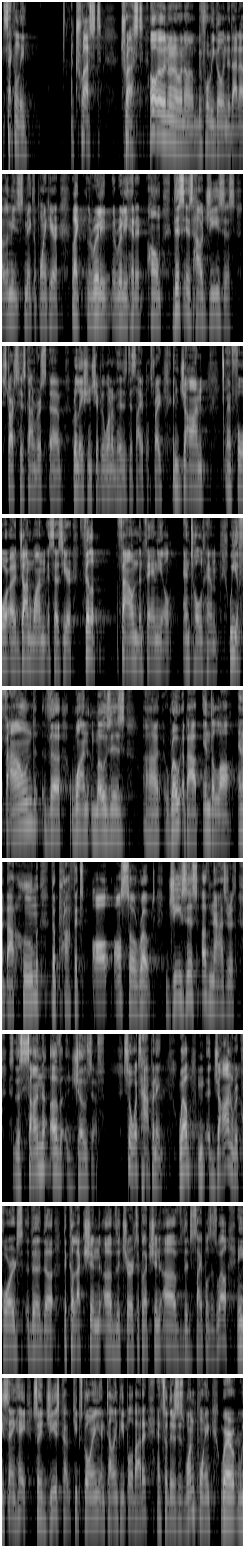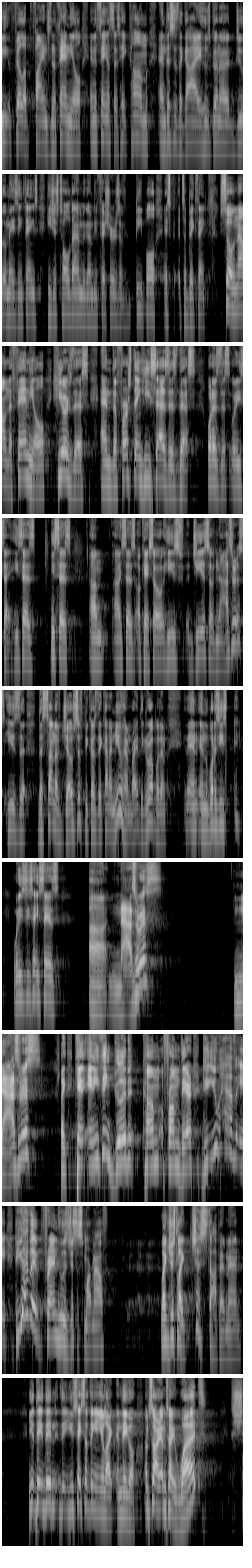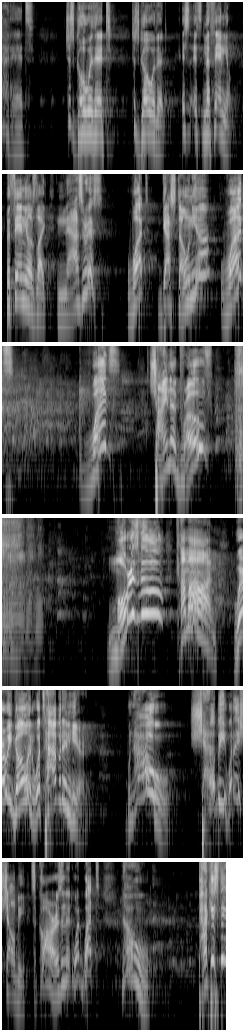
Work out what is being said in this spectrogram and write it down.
Secondly, trust trust. Oh, no, no, no. Before we go into that, uh, let me just make the point here, like really, really hit it home. This is how Jesus starts his converse, uh, relationship with one of his disciples, right? In John uh, 4, uh, John 1, it says here, Philip found Nathanael and told him, We have found the one Moses uh, wrote about in the law and about whom the prophets all also wrote Jesus of Nazareth, the son of Joseph. So, what's happening? Well, John records the, the, the, collection of the church, the collection of the disciples as well. And he's saying, hey, so Jesus keeps going and telling people about it. And so there's this one point where we, Philip finds Nathaniel, and Nathaniel says, hey, come. And this is the guy who's going to do amazing things. He just told them we're going to be fishers of people. It's, it's a big thing. So now Nathaniel hears this, and the first thing he says is this. What is this? What do he say? He says, he says, um, uh, he says, okay, so he's Jesus of Nazareth. He's the, the son of Joseph because they kind of knew him, right? They grew up with him. And, and what does he say? What does he say? He says, uh, Nazareth? Nazareth? Like, can anything good come from there? Do you have a Do you have a friend who is just a smart mouth? Like, just like, just stop it, man. You, they, they, they, you say something and you're like, and they go, I'm sorry, I'm sorry, what? Shut it. Just go with it. Just go with it. It's, it's Nathaniel. Nathaniel is like, Nazareth? What? Gastonia? What? what? China Grove? Mooresville? Come on. Where are we going? What's happening here? No. Shelby? What is Shelby? It's a car, isn't it? What? What? No. Pakistan?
